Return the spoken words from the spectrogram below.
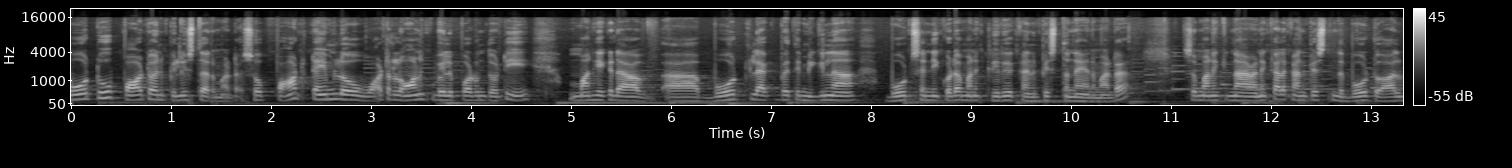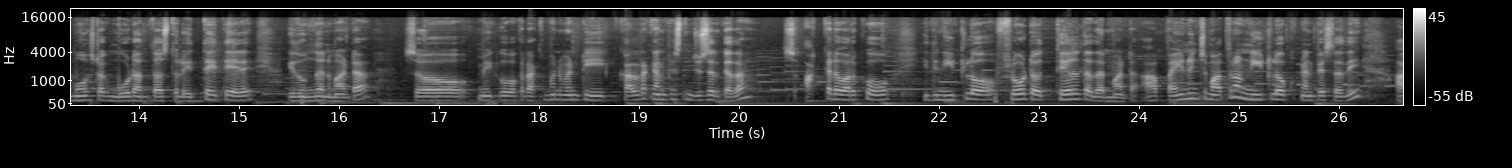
పోటు పాటు అని పిలుస్తారు అనమాట సో పాట్ టైంలో వాటర్ లోనికి వెళ్ళిపోవడంతో మనకి ఇక్కడ బోట్ లేకపోతే మిగిలిన బోట్స్ అన్నీ కూడా మనకి క్లియర్గా కనిపిస్తున్నాయి అనమాట సో మనకి నా వెనకాల కనిపిస్తుంది బోటు. ఆల్మోస్ట్ ఒక మూడు అంతస్తులు ఎత్తు అయితే ఇది ఉందన్నమాట. సో మీకు ఒక రకమైనటువంటి కలర్ కనిపిస్తుంది చూసారు కదా? సో అక్కడి వరకు ఇది నీటిలో ఫ్లోట్ తేలుతుంది అనమాట ఆ పైనుంచి మాత్రం నీటిలో కనిపిస్తుంది. ఆ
